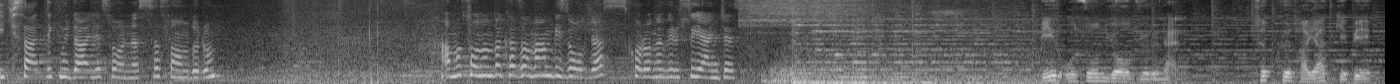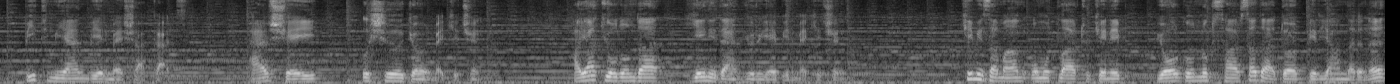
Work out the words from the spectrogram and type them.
2 saatlik müdahale sonrası son durum. Ama sonunda kazanan biz olacağız. Koronavirüsü yeneceğiz. Bir uzun yol yürünen, tıpkı hayat gibi bitmeyen bir meşakkat. Her şey ışığı görmek için. Hayat yolunda yeniden yürüyebilmek için. Kimi zaman umutlar tükenip yorgunluk sarsa da dört bir yanlarını,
